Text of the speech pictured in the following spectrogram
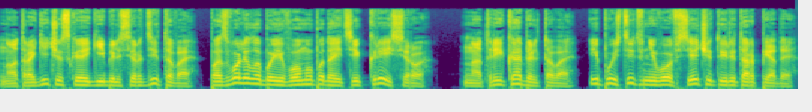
Но трагическая гибель Сердитова позволила боевому подойти к крейсеру на три кабельтова и пустить в него все четыре торпеды.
